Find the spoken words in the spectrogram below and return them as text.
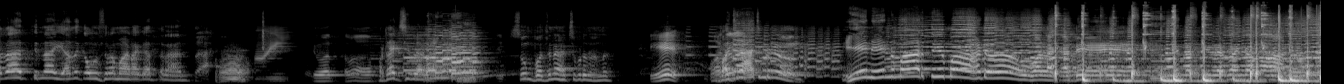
ಅದ ತಿನ್ನ ಎದಕ್ಕೆ ಅವಸರ ಮಾಡಾಕತ್ತಾರ ಅಂತ. ಇವತ್ತು ಅವ ಪಟಾಕ್ಷಿ ಬೇಡ. ಸುಮ್ ಭಜನೆ ಹಚ್ಚಿಬಿಡು ನಾನು ಏ ಭಜನೆ ಹಚ್ಬಿಡು ನಾನು. ಏನೇನು ಮಾಡ್ತಿ ಮಾಡು ಒಳಗಡೆ. ಮಾಡು.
